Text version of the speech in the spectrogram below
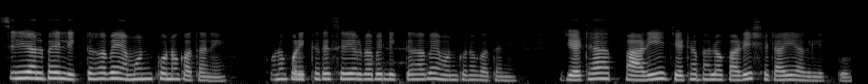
সিরিয়াল ভাই লিখতে হবে এমন কোনো কথা নেই। কোনো পরীক্ষাতে সিরিয়ালভাবে লিখতে হবে এমন কোনো কথা নেই। যেটা পারি, যেটা ভালো পারি, সেটাই আগে লিখব।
